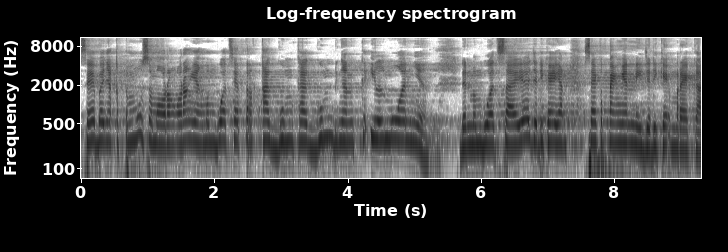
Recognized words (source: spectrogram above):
saya banyak ketemu sama orang-orang yang membuat saya terkagum-kagum dengan keilmuannya dan membuat saya jadi kayak yang saya kepengen nih jadi kayak mereka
